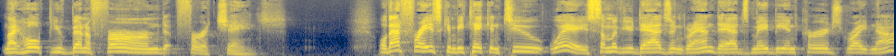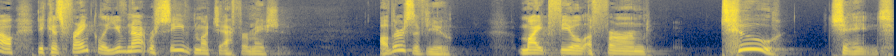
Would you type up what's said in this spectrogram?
And I hope you've been affirmed for a change. Well, that phrase can be taken two ways. Some of you dads and granddads may be encouraged right now because, frankly, you've not received much affirmation. Others of you might feel affirmed to change.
